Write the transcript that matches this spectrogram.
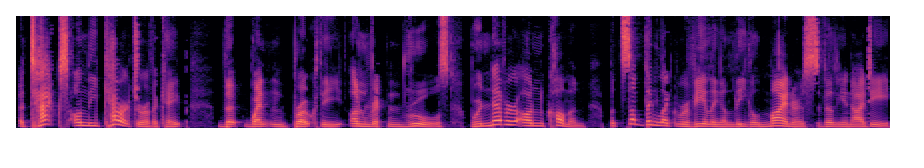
attacks on the character of a cape that went and broke the unwritten rules were never uncommon, but something like revealing a legal minor's civilian ID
